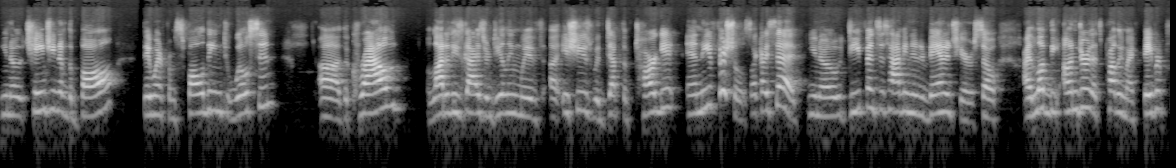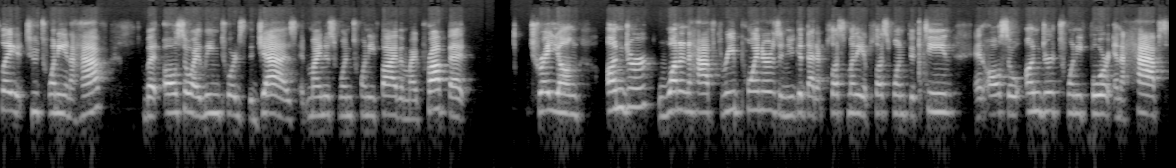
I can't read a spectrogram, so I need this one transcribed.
you know, changing of the ball. They went from Spalding to Wilson. Uh, the crowd A lot of these guys are dealing with uh, issues with depth of target and the officials. Like I said, you know, defense is having an advantage here. So I love the under. That's probably my favorite play at 220 and a half. But also, I lean towards the Jazz at minus 125. And my prop bet, Trae Young under one and a half three pointers, and you get that at plus money at plus 115, and also under 24 and a half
